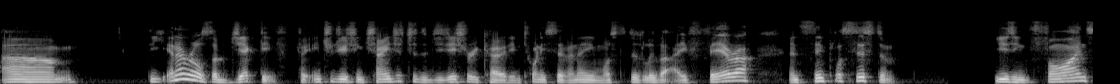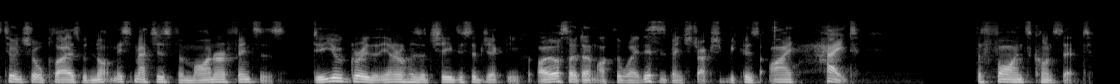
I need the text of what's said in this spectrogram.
Um, the NRL's objective for introducing changes to the Judiciary Code in 2017 was to deliver a fairer and simpler system using fines to ensure players would not miss matches for minor offences. Do you agree that the NRL has achieved this objective? I also don't like the way this has been structured because I hate the fines concept.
